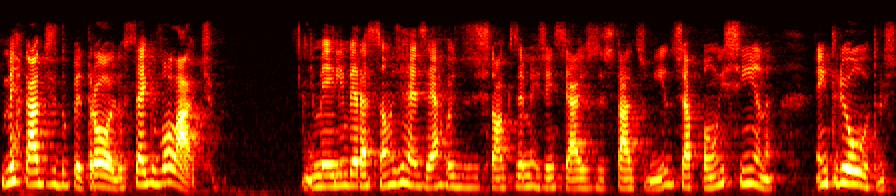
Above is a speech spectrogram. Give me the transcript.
Mercados do petróleo segue volátil, em meio à liberação de reservas dos estoques emergenciais dos Estados Unidos, Japão e China, entre outros,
